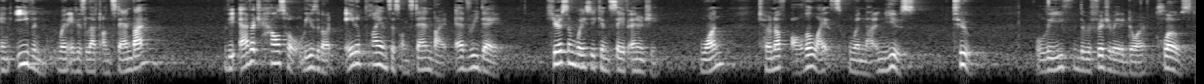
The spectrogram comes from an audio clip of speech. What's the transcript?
and even when it is left on standby? The average household leaves about 8 appliances on standby every day. Here are some ways you can save energy. 1. Turn off all the lights when not in use. 2. Leave the refrigerator door closed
